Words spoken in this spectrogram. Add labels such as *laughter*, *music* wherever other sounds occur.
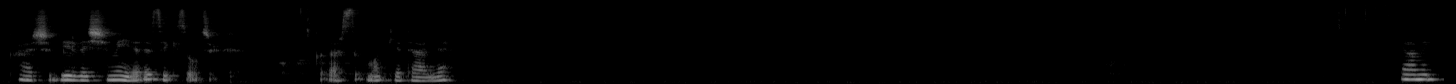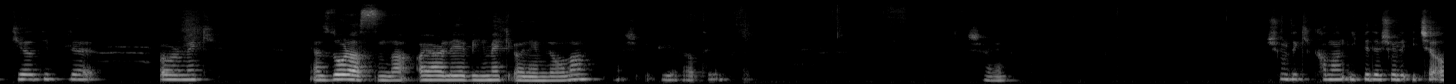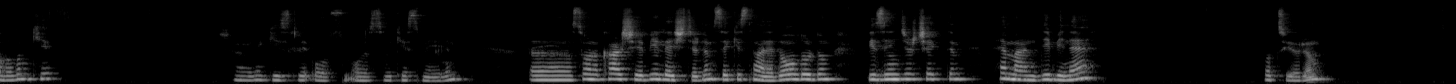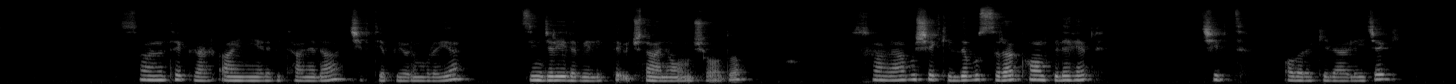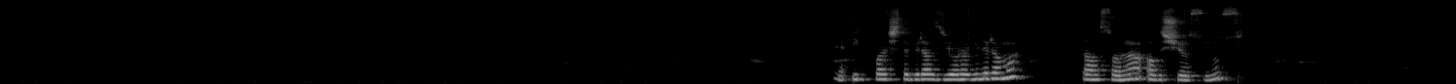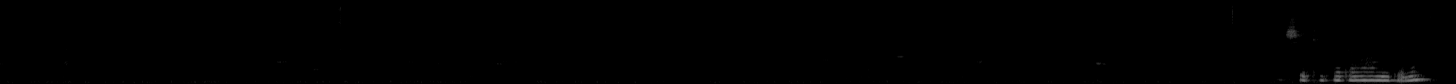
karşı birleşimiyle de 8 olacak. Bu kadar sıkmak yeterli. Yani kağıt iple örmek yani zor aslında ayarlayabilmek önemli olan. Şu ipi yere atayım. Şöyle şuradaki kalan ipi de şöyle içe alalım ki Şöyle gizli olsun. Orasını kesmeyelim. Ee, sonra karşıya birleştirdim. 8 tane doldurdum. Bir zincir çektim. Hemen dibine batıyorum. Sonra tekrar aynı yere bir tane daha çift yapıyorum burayı. Zinciriyle birlikte 3 tane olmuş oldu. Sonra bu şekilde bu sıra komple hep çift olarak ilerleyecek. İlk başta biraz yorabilir ama daha sonra alışıyorsunuz. Bu şekilde devam edelim.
